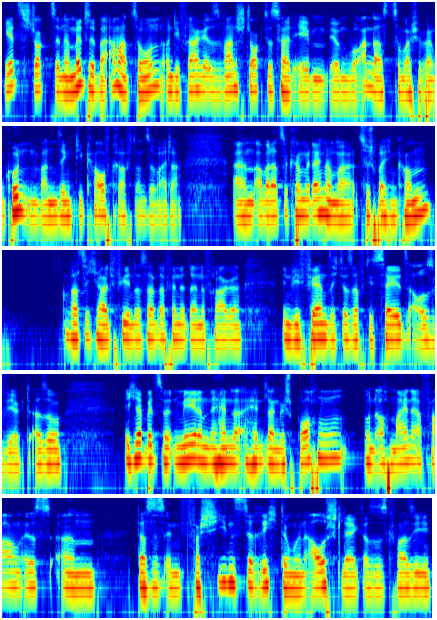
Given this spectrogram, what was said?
Jetzt stockt es in der Mitte bei Amazon und die Frage ist, wann stockt es halt eben irgendwo anders, zum Beispiel beim Kunden, wann sinkt die Kaufkraft und so weiter. Ähm, aber dazu können wir gleich nochmal zu sprechen kommen. Was ich halt viel interessanter finde, deine Frage, inwiefern sich das auf die Sales auswirkt. Also ich habe jetzt mit mehreren Händler, Händlern gesprochen und auch meine Erfahrung ist, ähm, dass es in verschiedenste Richtungen ausschlägt. Also es ist quasi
